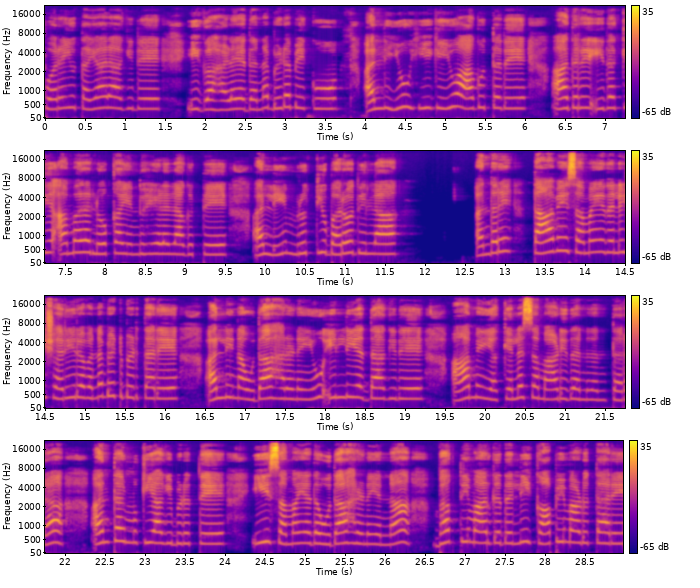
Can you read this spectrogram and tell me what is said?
ಪೊರೆಯು ತಯಾರಾಗಿದೆ. ಈಗ ಹಳೆಯದನ್ನು ಬಿಡಬೇಕು. ಅಲ್ಲಿಯೂ ಹೀಗೆಯೂ ಆಗುತ್ತದೆ. ಆದರೆ ಇದಕ್ಕೆ ಅಮರ ಲೋಕ ಎಂದು ಹೇಳಲಾಗುತ್ತೆ. ಅಲ್ಲಿ ಮೃತ್ಯು ಬರೋದಿಲ್ಲ. ಅಂದರೆ ತಾವೇ ಸಮಯದಲ್ಲಿ ಶರೀರವನ್ನು ಬಿಟ್ಟು ಬಿಡ್ತಾರೆ. ಅಲ್ಲಿನ ಉದಾಹರಣೆಯು ಇಲ್ಲಿಯದ್ದಾಗಿದೆ. ಆಮೆಯ ಕೆಲಸ ಮಾಡಿದ ನಂತರ ಅಂತರ್ಮುಖಿಯಾಗಿ ಬಿಡುತ್ತೆ. ಈ ಸಮಯದ ಉದಾಹರಣೆಯನ್ನು ಭಕ್ತಿ ಮಾರ್ಗದಲ್ಲಿ ಕಾಪಿ ಮಾಡುತ್ತಾರೆ.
